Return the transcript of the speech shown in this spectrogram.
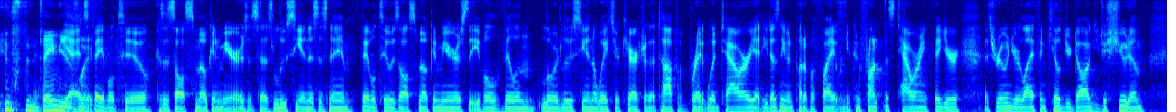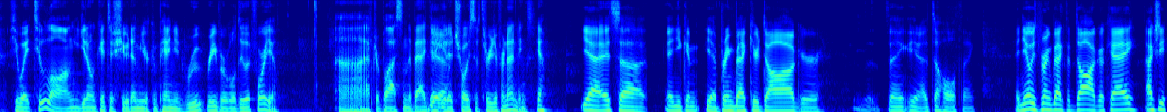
instantaneously. Yeah, it's Fable 2 because it's all smoke and mirrors. It says Lucian is his name. Fable 2 is all smoke and mirrors. The evil villain Lord Lucian awaits your character at the top of Brightwood Tower, yet he doesn't even put up a fight. When you confront this towering figure that's ruined your life and killed your dog, you just shoot him. If you wait too long, you don't get to shoot him. Your companion Root Reaver will do it for you. Uh, after blasting the bad guy, Yeah. you get a choice of three different endings. Yeah. Yeah, it's uh, and you can yeah bring back your dog or the thing. Yeah, it's a whole thing. And you always bring back the dog, okay? Actually,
